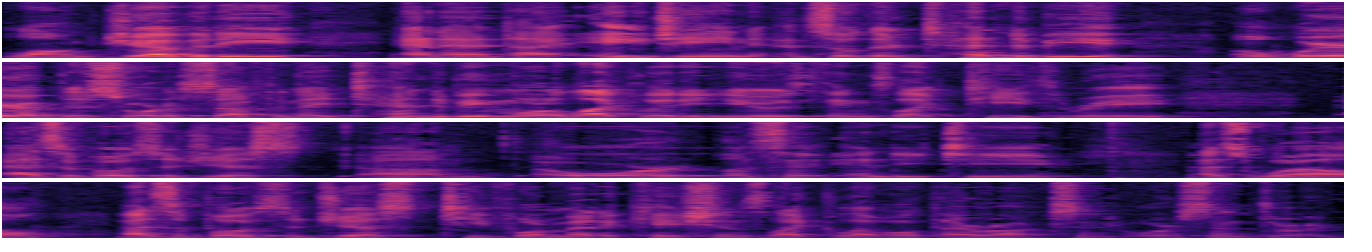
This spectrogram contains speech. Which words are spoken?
longevity and anti-aging. And so they tend to be aware of this sort of stuff and they tend to be more likely to use things like T3 as opposed to just, um, or let's say NDT as well, as opposed to just T4 medications like levothyroxine or Synthroid.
